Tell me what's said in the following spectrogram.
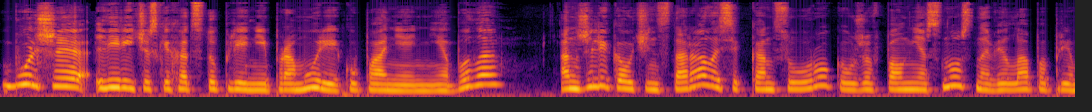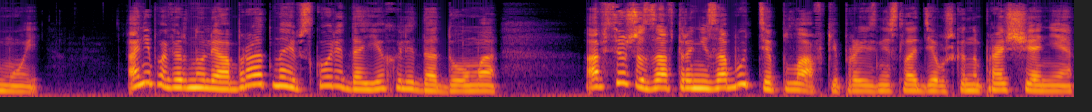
Больше лирических отступлений про море и купание не было. Анжелика очень старалась и к концу урока уже вполне сносно вела по прямой — они повернули обратно и вскоре доехали до дома. «А все же завтра не забудьте плавки», — произнесла девушка на прощание.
